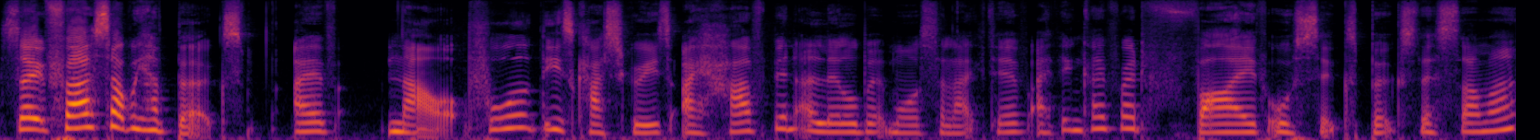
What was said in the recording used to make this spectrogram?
So first up, we have books. I've now for these categories, I have been a little bit more selective. I think I've read five or six books this summer.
